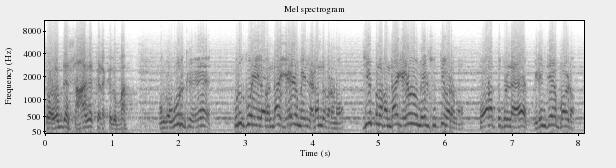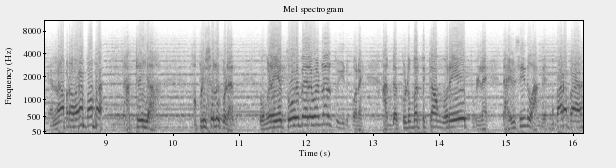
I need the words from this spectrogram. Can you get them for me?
குழந்தை சாக கிடக்குதுமா உங்க ஊருக்கு குறுக்கு வழியில வந்தா ஏழு மைல் நடந்து வரணும். ஜீப்ல வந்தா எழுபது மைல் சுத்தி வரணும். போறதுக்குள்ள விடிஞ்சே போயிடும். எல்லாம் அப்புறம் வரேன் பாப்பா. டாக்டரையா அப்படி சொல்லக்கூடாது. உங்களையே தோல் மேல வேணாலும் தூக்கிட்டு போறேன். அந்த குடும்பத்துக்கு அவன் ஒரே பிள்ளை. தயவு செய்து வாங்க பாருப்பா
